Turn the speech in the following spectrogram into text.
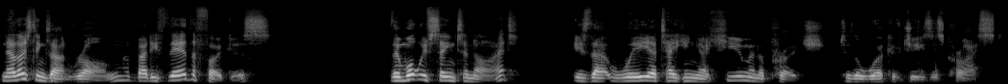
Now, those things aren't wrong, but if they're the focus, then what we've seen tonight is that we are taking a human approach to the work of Jesus Christ.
